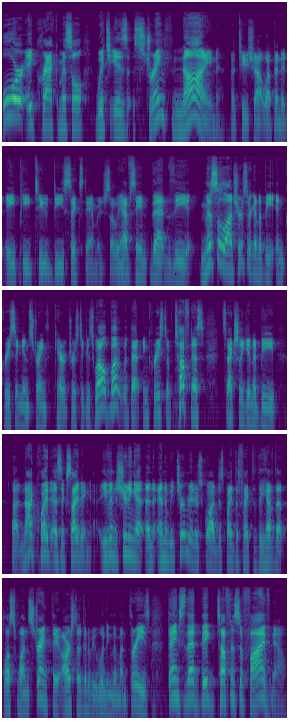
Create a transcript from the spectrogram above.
or a crack missile, which is strength 9, a two-shot weapon at AP 2 d6 damage. So we have seen that the missile launchers are going to be increasing in strength characteristic as well, but with that increased of toughness, it's actually going to be uh, not quite as exciting. Even shooting at an enemy Terminator squad, despite the fact that they have that plus one strength, they are still going to be winning them on threes, thanks to that big toughness of five now.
